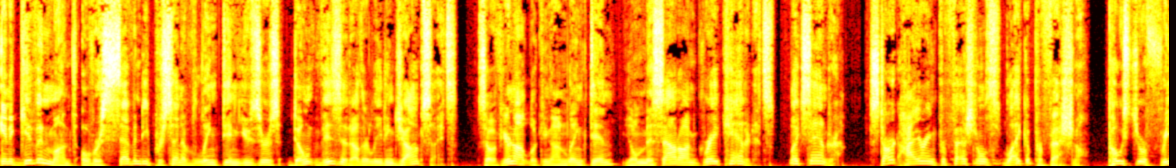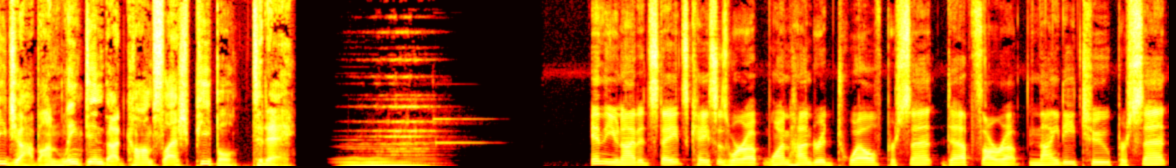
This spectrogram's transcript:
In a given month, over 70% of LinkedIn users don't visit other leading job sites. So if you're not looking on LinkedIn, you'll miss out on great candidates like Sandra. Start hiring professionals like a professional. Post your free job on linkedin.com/people today. In the United States, cases were up 112%, deaths are up 92%,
